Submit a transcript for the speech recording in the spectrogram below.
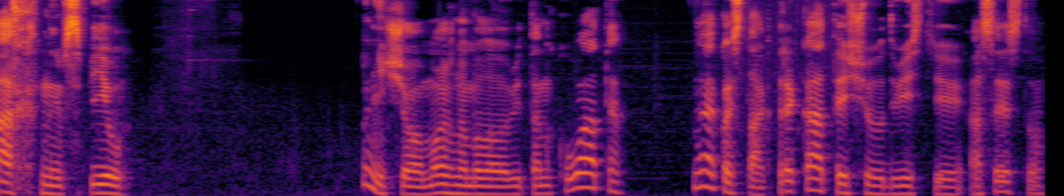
Ах, не вспів. Ну нічого, можна було відтанкувати. Ну, якось так. 3К, 1200 асисту.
